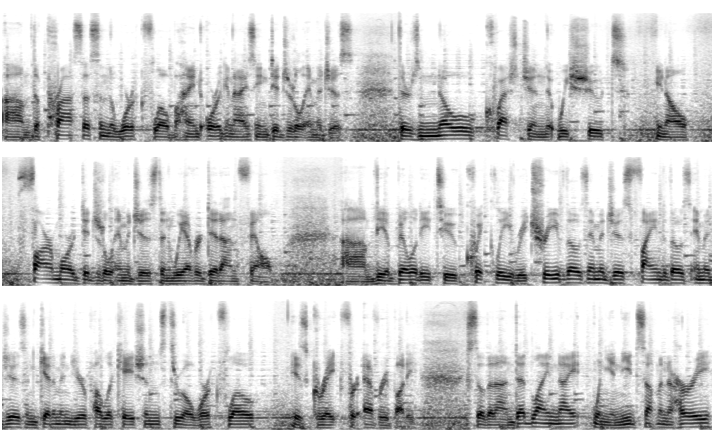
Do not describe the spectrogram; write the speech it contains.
um, the process and the workflow behind organizing digital images. There's no question that we shoot, you know, far more digital images than we ever did on film. Um, the ability to quickly retrieve those images, find those images, and get them into your publications through a workflow is great for everybody. So that on deadline night, when you need something in a hurry,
